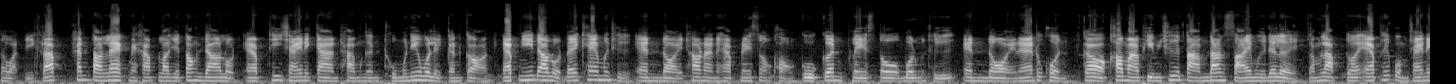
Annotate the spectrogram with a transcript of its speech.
สวัสดีครับ ขั้นตอนแรกนะครับ เราจะต้องดาวน์โหลดแอปที่ใช้ในการทำเงิน t o m o n e y Wallet กันก่อน แอปนี้ดาวน์โหลดได้แค่มือถือ Android เท่านั้นนะครับ ในส่วนของ Google Play Store บนมือถือ Android นะทุกคนก็เข้ามาพิมพ์ชื่อตามด้านซ้ายมือได้เลยสำหรับตัวแอปที่ผมใช้ใน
